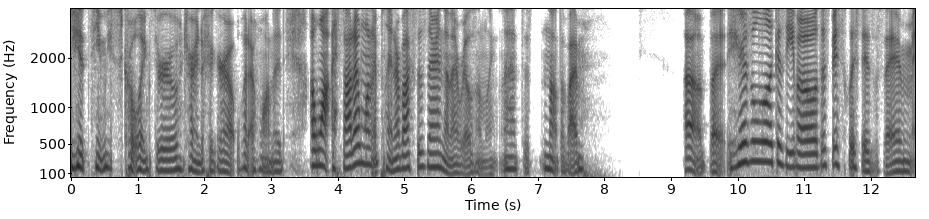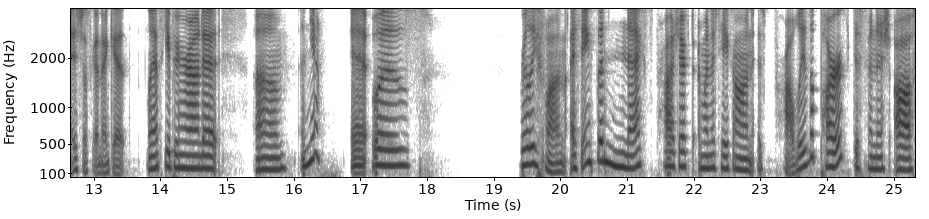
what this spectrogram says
you could see me scrolling through trying to figure out what I wanted. I want I thought I wanted planter boxes there and then I realized I'm like that's not the vibe. Uh, but here's a little gazebo. This basically stays the same. It's just gonna get landscaping around it. Um, and yeah, it was really fun. I think the next project I'm gonna take on is probably the park to finish off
